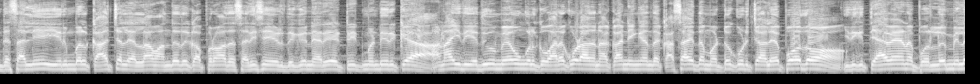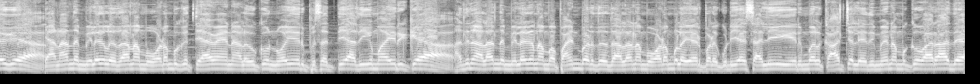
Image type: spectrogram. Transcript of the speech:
இந்த சளி இரும்பல் காய்ச்சல் எல்லாம் வந்ததுக்கு அப்புறம் அதை சரி செய்யறதுக்கு நிறைய ட்ரீட்மெண்ட் இருக்கு. ஆனா இது எதுவுமே உங்களுக்கு வரக்கூடாதுனாக்கா நீங்க இந்த கஷாயத்தை மட்டும் குடிச்சாலே போதும். இதுக்கு தேவையான பொருள் மிளகு. ஏன்னா அந்த மிளகுல தான் நம்ம உடம்புக்கு தேவையான அளவுக்கு நோய் எதிர்ப்பு சக்தி அதிகமா இருக்கு அதனால அந்த மிளகு நம்ம பயன்படுத்துறதால நம்ம உடம்புல ஏற்படக்கூடிய சளி இருமல் காய்ச்சல் எதுவுமே நமக்கு வராது.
